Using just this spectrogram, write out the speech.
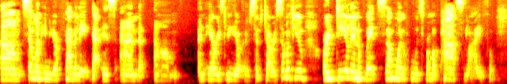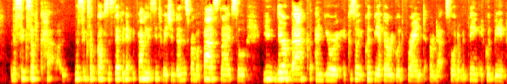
um, someone in your family that is an um, an Aries, Leo, or Sagittarius. Some of you are dealing with someone who is from a past life. The six of the six of cups is definitely family situation. That is from a past life, so you they're back, and you're so it could be a very good friend or that sort of a thing. It could be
